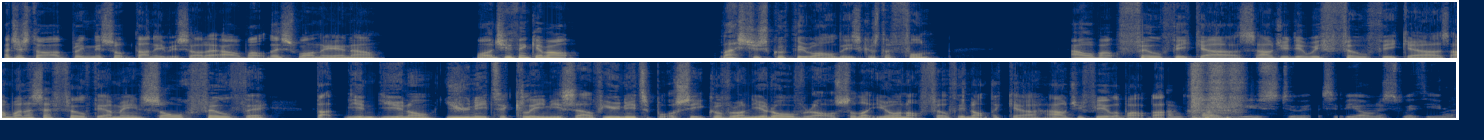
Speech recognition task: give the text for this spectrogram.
I just thought I'd bring this up, Danny, if it's all right. How about this one here now? What do you think about let's just go through all these because they're fun. How about filthy cars? How do you deal with filthy cars? And when I say filthy, I mean so filthy that you you know you need to clean yourself. You need to put a seat cover on your overalls so that you're not filthy, not the car. How do you feel about that? I'm quite used to it, to be honest with you.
